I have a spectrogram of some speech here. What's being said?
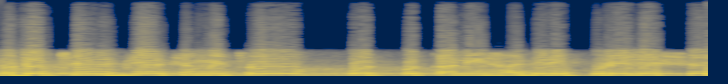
ઝડપથી વિદ્યાર્થી મિત્રો પોતપોતાની હાજરી પૂરી લેશે.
